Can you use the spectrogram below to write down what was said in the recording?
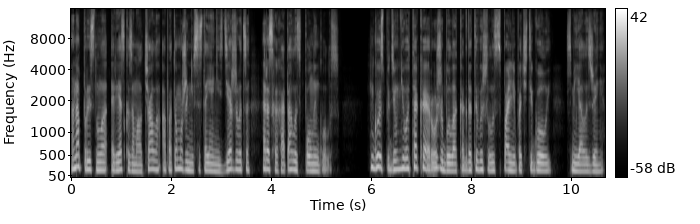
Она прыснула, резко замолчала, а потом уже не в состоянии сдерживаться, расхохоталась в полный голос. «Господи, у него такая рожа была, когда ты вышел из спальни почти голый», — смеялась Женя.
